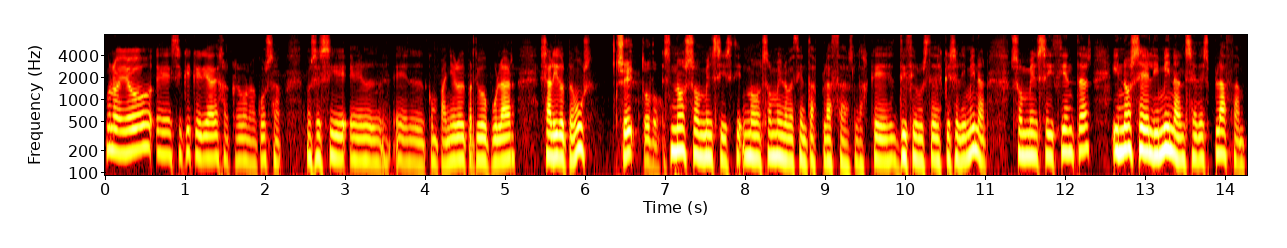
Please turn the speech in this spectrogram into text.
Bueno, yo eh, sí que quería dejar claro una cosa. No sé si el, compañero del Partido Popular ha salido el PEMUS. Sí, todo. No son, 1600, no, son 1.900 plazas las que dicen ustedes que se eliminan. Son 1.600 y no se eliminan, se desplazan.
